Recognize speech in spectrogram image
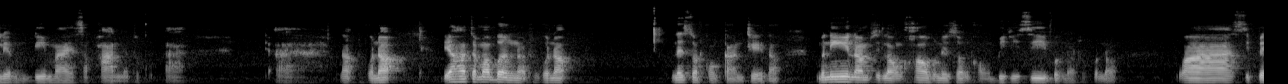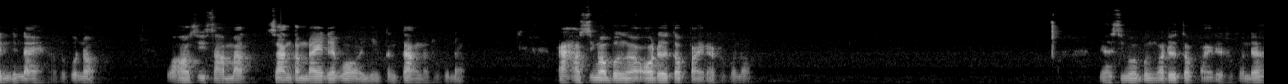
เรื่องดีไมล์สะพานนะทุกคนอ่าอ่าเนาะทุกคนเนาะเดี๋ยวเราจะมาเบิ่งเนาะทุกคนเนาะในส่วนของการเทรดเนาะมื้อนี้นำสิลองเข้าในส่วนของ BTC เบิ่งเนาะทุกคนเนาะว่าสิเป็นจังไดเนะทุกคนเนาะว่าเราสิสามารถสร้างกำไรได้บ่อหยังต่างๆเนาะทุกคนเนาะอ่าเราสิมาเบิ่งออเดอร์ต่อไปนะทุกคนเนาะเดี๋ยวสิมาเบิ่งออเดอร์ต่อไปเด้อทุกคนเด้อ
